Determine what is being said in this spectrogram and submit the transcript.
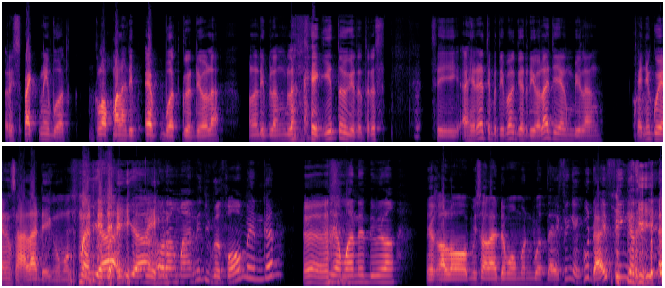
respect nih buat Klopp malah di eh buat Guardiola malah dibilang-bilang kayak gitu gitu. Terus si akhirnya tiba-tiba Guardiola aja yang bilang kayaknya gue yang salah deh ngomong Mane iya diving." iya orang Mane juga komen kan? Yang Mane dibilang ya kalau misalnya ada momen buat diving ya gue diving. Kan Iya.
